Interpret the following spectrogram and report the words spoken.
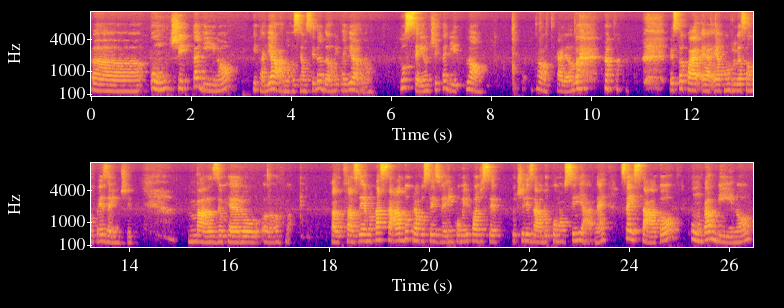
uh, um cittadino italiano. Você é um cidadão italiano. Tu sei um cittadino. Não. Oh, caramba. Essa é, é a conjugação no presente. Mas eu quero uh, fazer no passado para vocês verem como ele pode ser utilizado como auxiliar, né? Sei stato um bambino,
